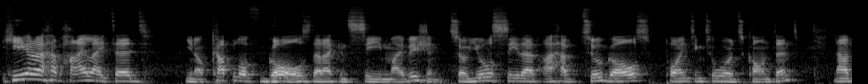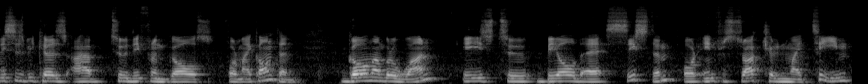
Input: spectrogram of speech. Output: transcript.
here I have highlighted, you know, a couple of goals that I can see in my vision. So you'll see that I have two goals pointing towards content. Now this is because I have two different goals for my content. Goal number one is to build a system or infrastructure in my team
